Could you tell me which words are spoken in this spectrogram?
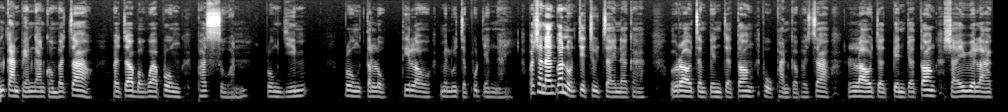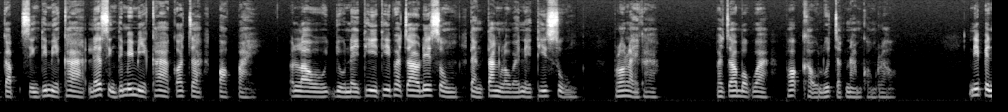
นการแผนงานของพระเจ้า พระเจ้าบอกว่าปรงพระสวนปรงยิ้มปรงตลกที่เราไม่รู้จะพูดยังไง เพราะฉะนั้นก็หนุนจิตจูใจนะคะ เราจำเป็นจะต้องผูกพันกับพระเจ้า เราจะเป็นจะต้องใช้เวลากับสิ่งที่มีค่า และสิ่งที่ไม่มีค่าก็จะออกไป เราอยู่ในที่ที่พระเจ้าได้ทรงแต่งตั้งเราไว้ในที่สูง เพราะอะไรคะพระเจ้าบอกว่า เพราะเขารู้จักนามของเรา นี่เป็น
